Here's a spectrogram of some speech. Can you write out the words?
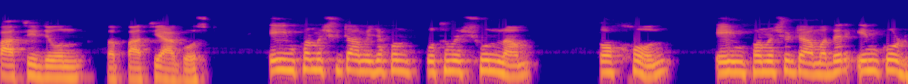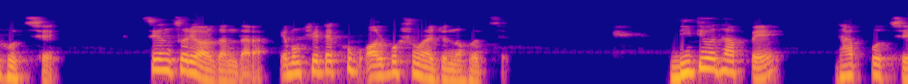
পাঁচই জুন বা পাঁচই আগস্ট, এই ইনফরমেশনটা আমি যখন প্রথমে শুনলাম, তখন এই ইনফরমেশনটা আমাদের এনকোড হচ্ছে সেন্সরি অর্গান দ্বারা এবং সেটা খুব অল্প সময়ের জন্য হচ্ছে। দ্বিতীয় ধাপে, ধাপ হচ্ছে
